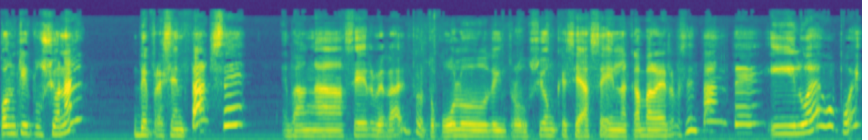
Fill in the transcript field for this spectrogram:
constitucional de presentarse. Van a hacer, ¿verdad?, el protocolo de introducción que se hace en la Cámara de Representantes. Y luego, pues,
